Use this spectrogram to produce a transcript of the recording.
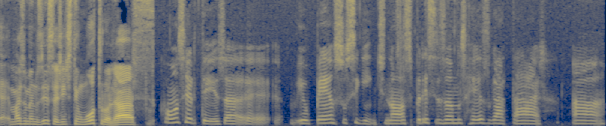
é mais ou menos isso? A gente tem um outro olhar? Com certeza. É, eu penso o seguinte: nós precisamos resgatar a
